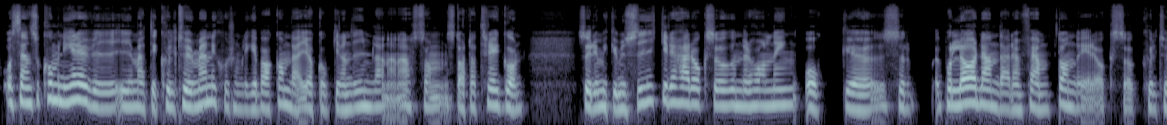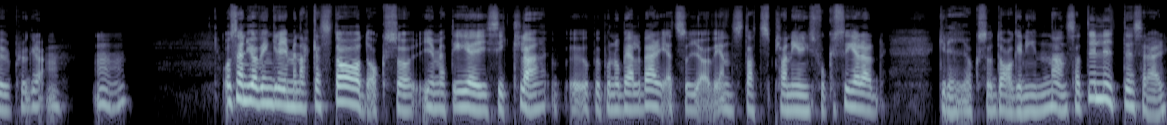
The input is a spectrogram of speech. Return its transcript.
och sen så kombinerar vi, i och med att det är kulturmänniskor som ligger bakom det här, Jakob Grandin bland annat som startar Trädgården, så är det mycket musik i det här också, underhållning och eh, så på lördagen där den 15 är det också kulturprogram. Mm. Och sen gör vi en grej med Nacka stad också, i och med att det är i Sickla uppe på Nobelberget så gör vi en stadsplaneringsfokuserad grej också dagen innan. Så att det är lite så här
